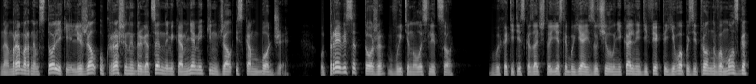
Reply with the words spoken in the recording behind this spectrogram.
на мраморном столике лежал украшенный драгоценными камнями кинжал из Камбоджи. У Трэвиса тоже вытянулось лицо. «Вы хотите сказать, что если бы я изучил уникальные дефекты его позитронного мозга,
